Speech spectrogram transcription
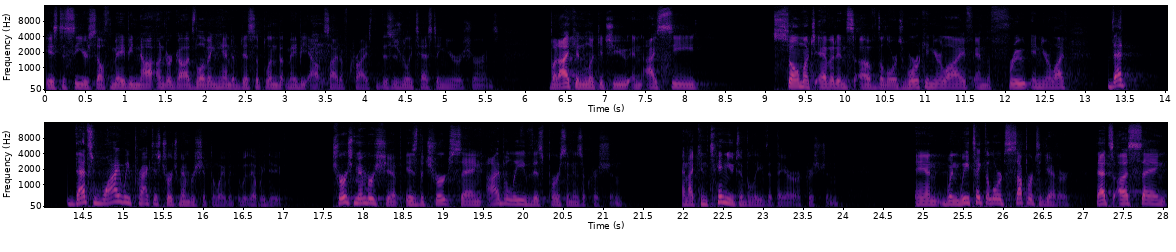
is to see yourself maybe not under God's loving hand of discipline, but maybe outside of Christ. That this is really testing your assurance. But I can look at you and I see so much evidence of the Lord's work in your life and the fruit in your life. That, that's why we practice church membership the way we, that we do. Church membership is the church saying, I believe this person is a Christian, and I continue to believe that they are a Christian. And when we take the Lord's Supper together, that's us saying,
